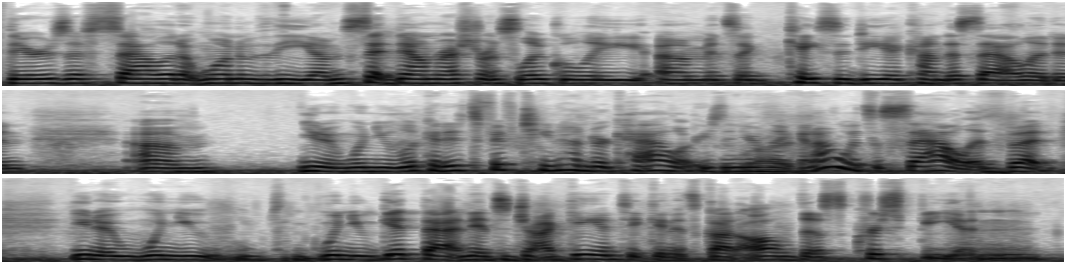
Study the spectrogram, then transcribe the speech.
there's a salad at one of the um, sit down restaurants locally. Um, it's a quesadilla kind of salad, and um, you know when you look at it, it's 1,500 calories, and you're Right. thinking, oh, it's a salad, but you know when you when you get that and it's gigantic and it's got all this crispy and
